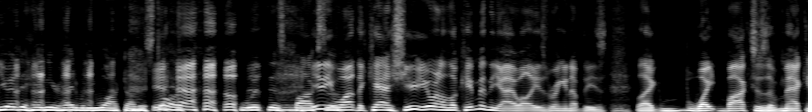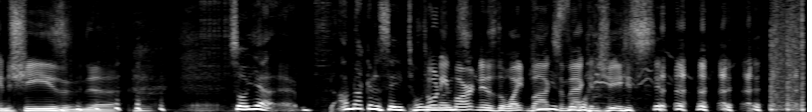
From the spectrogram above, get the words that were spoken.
you had to hang your head when you walked out of the store Yeah. with this box. You didn't of, want the cashier. You want to look him in the eye while he's ringing up these like white boxes of mac and cheese and. Uh, so yeah, I'm not going to say Tony. Tony Martin's- Martin is the white box of mac and cheese.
